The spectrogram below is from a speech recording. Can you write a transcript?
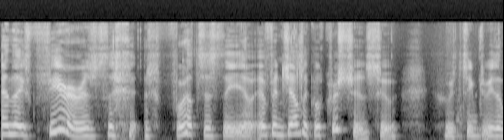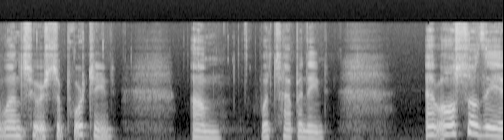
and the fear is for us is the evangelical Christians who who seem to be the ones who are supporting um, what's happening and also the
